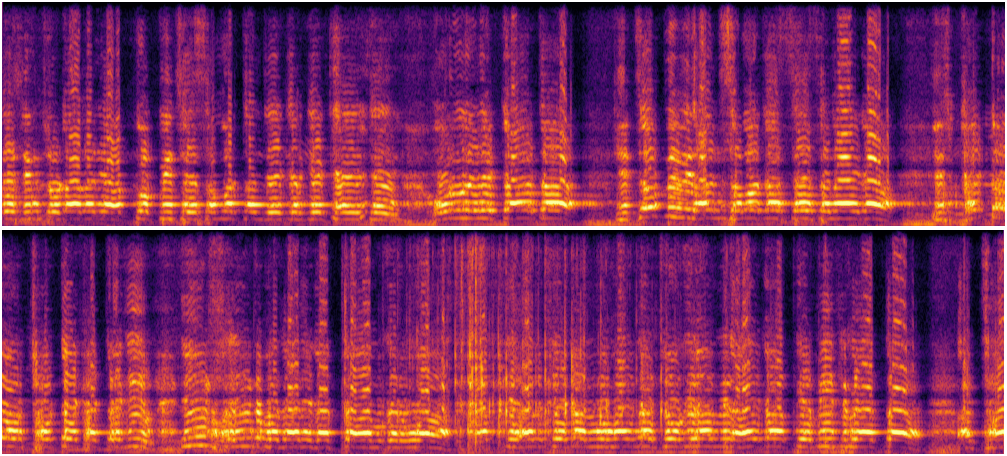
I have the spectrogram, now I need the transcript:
रमते सिंह चौटाला ने आपको पीछे समर्थन दे करके कहे थे। उन्होंने कहा था कि जब भी विधानसभा का सेशन आएगा, इस खट्टर और छोटे खट्टे की ईट से ईट बजाने का काम करूँगा। आपके हल्के का नुमाइंदा जोगिराम विधायक आपके बीच में आता है अच्छा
